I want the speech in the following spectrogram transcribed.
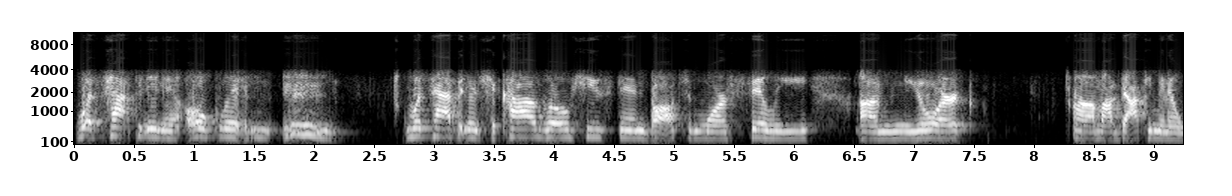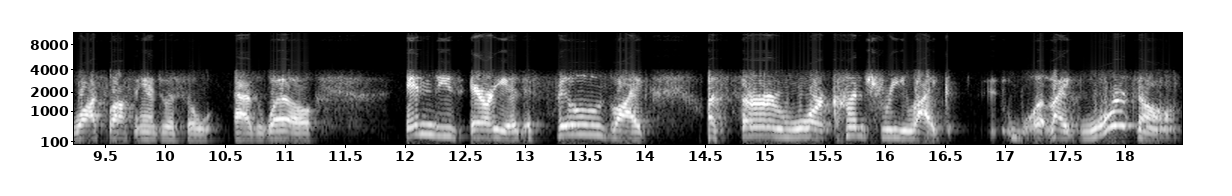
what's happening in Oakland, what's happened in Chicago, Houston, Baltimore, Philly, um, New York. Um, I've documented Watts Los Angeles as well. In these areas, it feels like a third war country, like like war zone.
